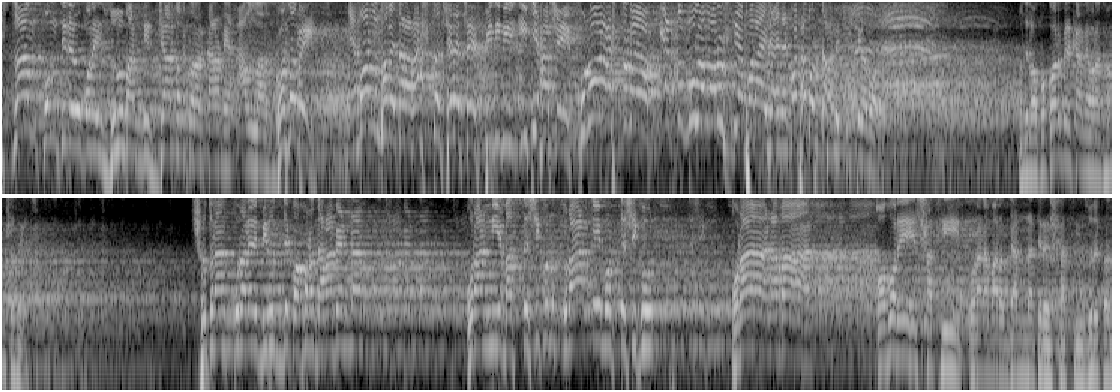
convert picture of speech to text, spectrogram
ইসলাম পন্থীদের উপরে এই জুলুম আর নির্যাতন করার কারণে আল্লাহর গজবে এমন ভাবে তারা রাষ্ট্র ছেড়েছে, পৃথিবীর ইতিহাসে কোন রাষ্ট্রনায়ক এতগুলো মানুষ নিয়ে পালায় যায় না কথা বলতে হবে ঠিক কিনা বল? ওদের অপকর্মের কারণে ওরা ধ্বংস হয়েছে সুতরাং কোরআনের বিরুদ্ধে কখনো দাঁড়াবেন না। কোরআন নিয়ে বাঁচতে শিখুন, কোরআন নিয়ে মরতে শিখুন। কোরআন আমার কবরের সাথী, কোরআন আমার জান্নাতের সাথী। জুরে কোন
